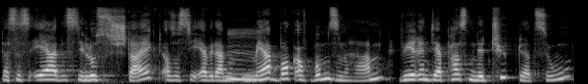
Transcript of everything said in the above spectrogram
dass es eher, dass die Lust steigt, also dass die eher wieder Mhm. mehr Bock auf Bumsen haben, während der passende Typ dazu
